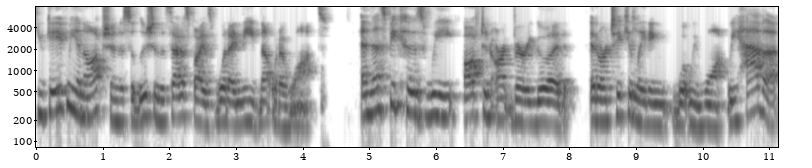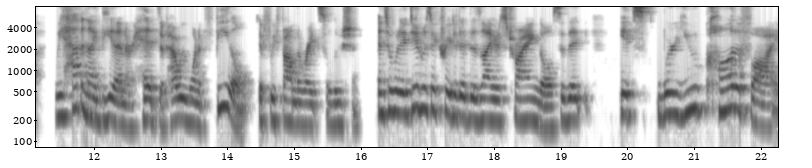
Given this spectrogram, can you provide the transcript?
you gave me an option, a solution that satisfies what I need, not what I want. And that's because we often aren't very good at articulating what we want. We have a we have an idea in our heads of how we want to feel if we found the right solution. And so what I did was I created a desires triangle so that it's where you codify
